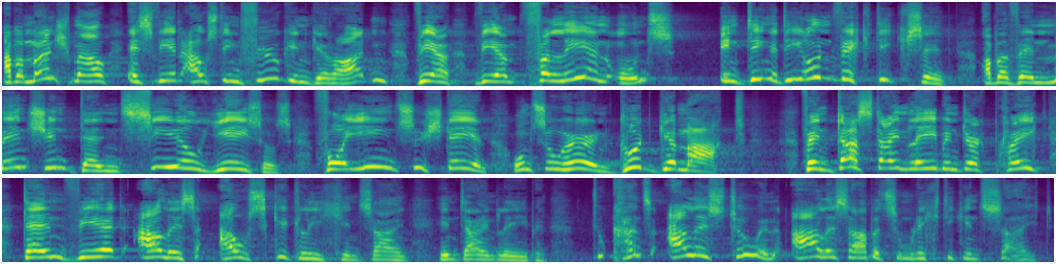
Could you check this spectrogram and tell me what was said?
aber manchmal, es wird aus den Fügen geraten. Wir, wir verlieren uns in Dinge, die unwichtig sind. Aber wenn Menschen den Ziel Jesus vor ihm zu stehen, um zu hören, gut gemacht, wenn das dein Leben durchprägt, dann wird alles ausgeglichen sein in dein Leben. Du kannst alles tun, alles aber zum richtigen Zeit.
